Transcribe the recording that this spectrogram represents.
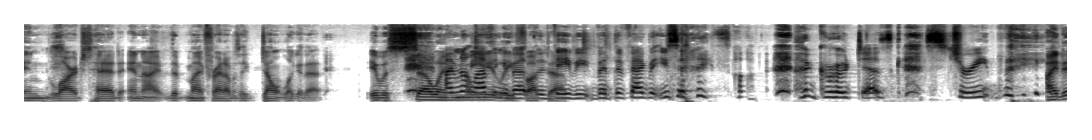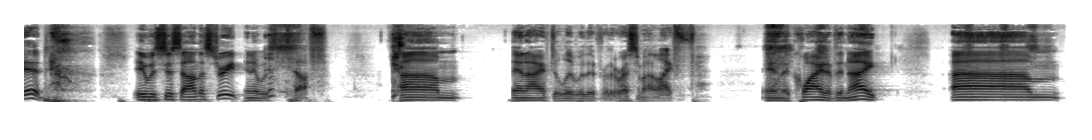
enlarged head. And I, the, my friend, I was like, don't look at that. It was so I'm not laughing about fucked the up. baby, but the fact that you said I saw a grotesque street thing. I did. It was just on the street and it was tough. Um, and I have to live with it for the rest of my life. In the quiet of the night. Um,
